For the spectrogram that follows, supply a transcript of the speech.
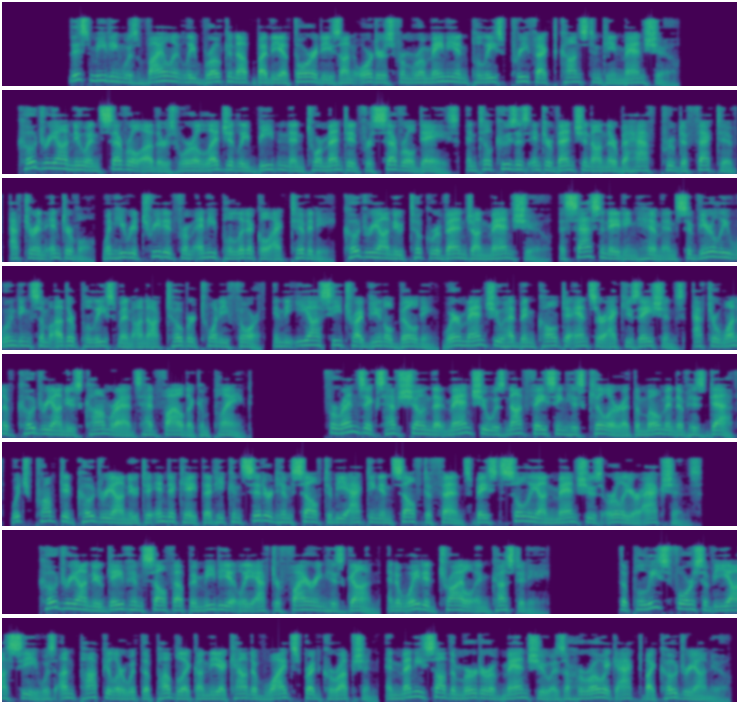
This meeting was violently broken up by the authorities on orders from Romanian police prefect Constantin Manciu. Codreanu and several others were allegedly beaten and tormented for several days, until Cuza's intervention on their behalf proved effective. After an interval, when he retreated from any political activity, Codreanu took revenge on Manciu, assassinating him and severely wounding some other policemen on October 24, in the Iasi Tribunal building where Manciu had been called to answer accusations, after one of Codreanu's comrades had filed a complaint. Forensics have shown that Manciu was not facing his killer at the moment of his death, which prompted Codreanu to indicate that he considered himself to be acting in self-defense based solely on Manciu's earlier actions. Codreanu gave himself up immediately after firing his gun, and awaited trial in custody. The police force of Iasi was unpopular with the public on the account of widespread corruption, and many saw the murder of Manciu as a heroic act by Codreanu.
